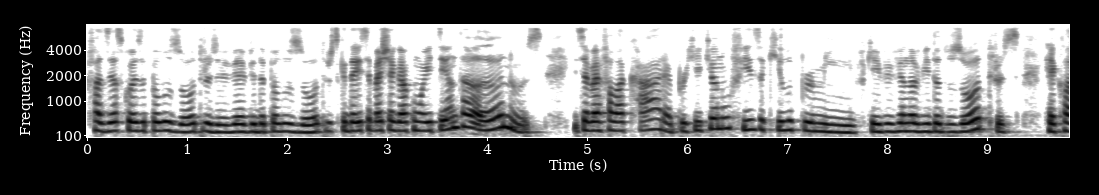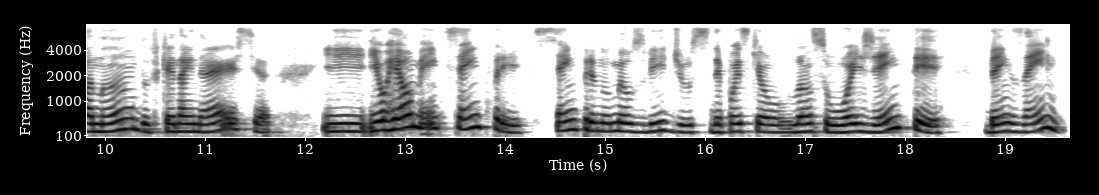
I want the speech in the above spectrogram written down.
fazer as coisas pelos outros, viver a vida pelos outros, que daí você vai chegar com 80 anos e você vai falar, cara, por que, que eu não fiz aquilo por mim? fiquei vivendo a vida dos outros, reclamando, fiquei na inércia. E, e, eu realmente sempre, sempre nos meus vídeos, depois que eu lanço Oi, gente, bem zen,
